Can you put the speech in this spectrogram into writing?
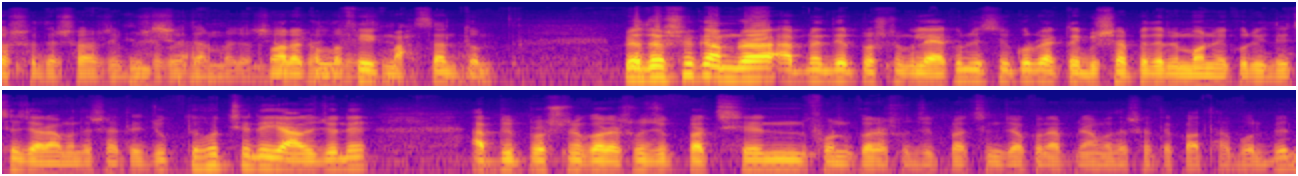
দর্শকদের সরাসরি বিষয়গুলো জানবার জন্য। বারাকাল্লাহ ফিক মাহসান্তুম প্রিয় দর্শক আমরা আপনাদের প্রশ্নগুলো এখন রিসিভ করব। একটা বিষয় আপনাদের মনে করিয়ে দিচ্ছে যারা আমাদের সাথে যুক্ত হচ্ছেন এই আয়োজনে। আপনি প্রশ্ন করার সুযোগ পাচ্ছেন ফোন করার সুযোগ পাচ্ছেন যখন আপনি আমাদের সাথে কথা বলবেন।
